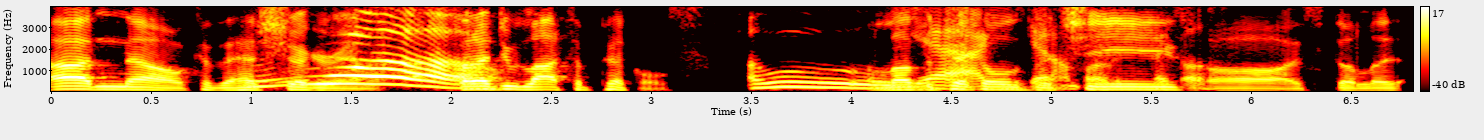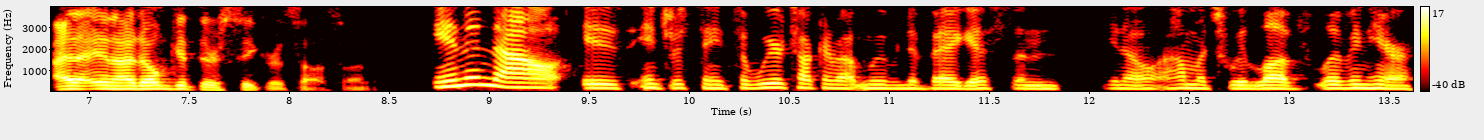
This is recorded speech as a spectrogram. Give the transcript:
uh no, because it has sugar in it. But I do lots of pickles. Oh, I love yeah, the pickles, the cheese. pickles. Oh, it's delicious. And I don't get their secret sauce on it. In and Out is interesting. So we were talking about moving to Vegas and you know how much we love living here.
